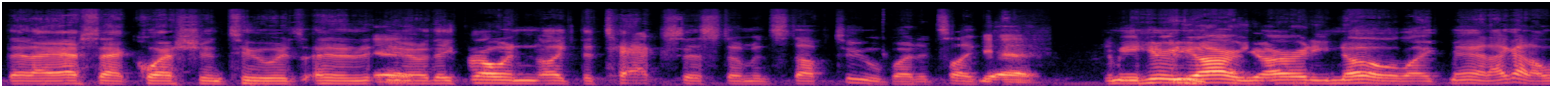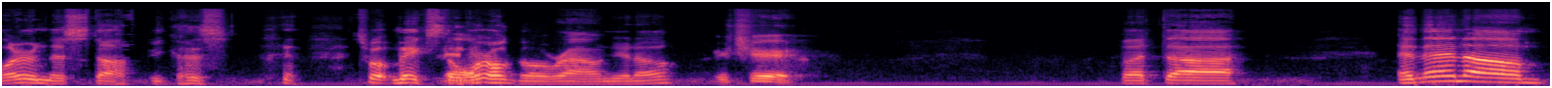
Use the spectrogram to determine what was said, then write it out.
that I ask that question to is and you know they throw in like the tax system and stuff too, but it's like yeah, I mean here you are, you already know like man I got to learn this stuff because it's what makes the world go round, you know. for sure. But uh and then um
